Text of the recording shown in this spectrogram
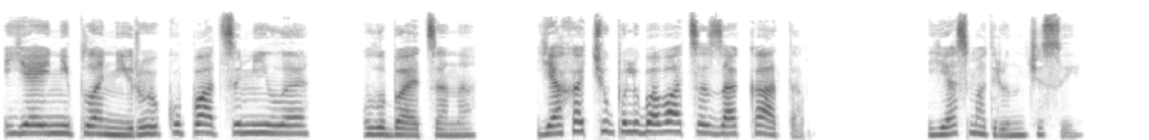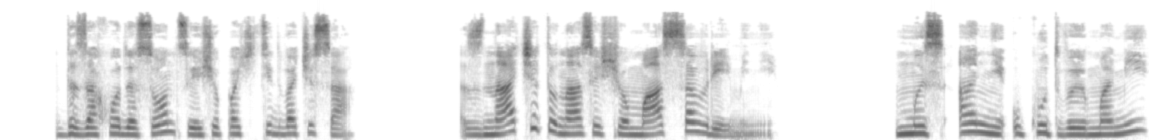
«Я и не планирую купаться, милая», — улыбается она. «Я хочу полюбоваться закатом». Я смотрю на часы. До захода солнца еще почти два часа. Значит, у нас еще масса времени. Мы с Анней укутываем Мами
